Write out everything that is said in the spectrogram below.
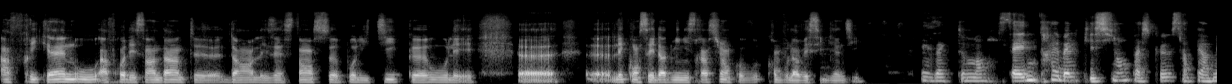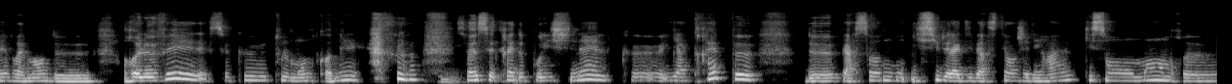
africaine ou afrodescendante dans les instances politiques ou les conseils d'administration, comme vous l'avez si bien dit? Exactement. C'est une très belle question parce que ça permet vraiment de relever ce que tout le monde connaît. Mm. C'est un secret de Polichinelle qu'il y a très peu de personnes issues de la diversité en général qui sont membres euh,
